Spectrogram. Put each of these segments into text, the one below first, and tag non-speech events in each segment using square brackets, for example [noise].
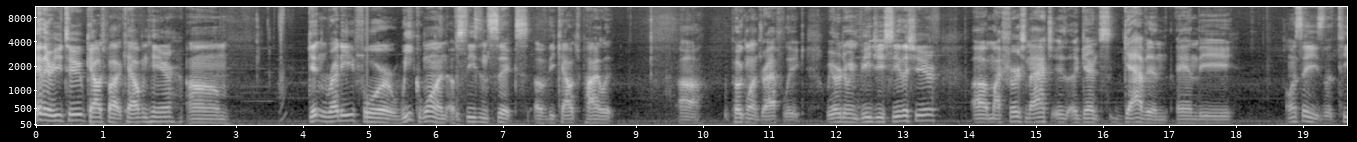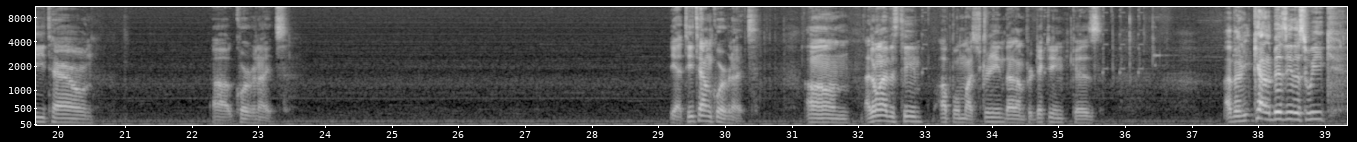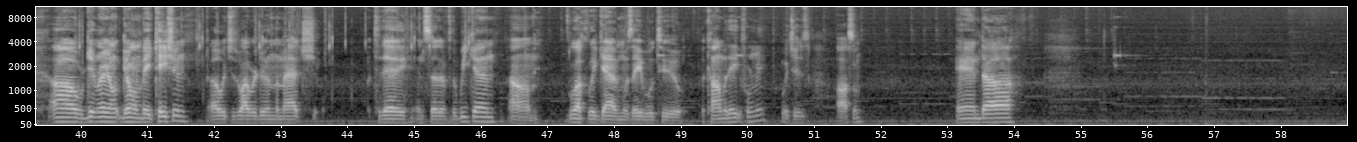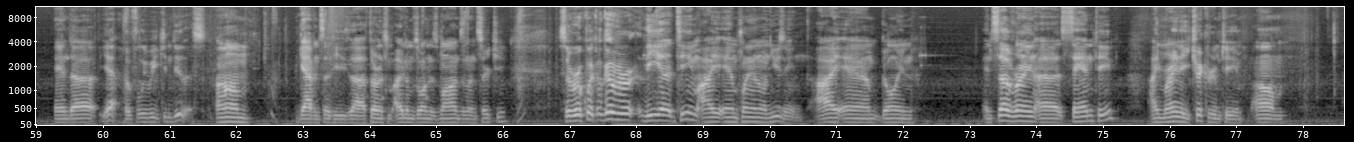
Hey there, YouTube. Couchpot Calvin here. Um, getting ready for week one of season six of the Couch Pilot uh, Pokemon Draft League. We are doing VGC this year. Uh, my first match is against Gavin and the. I want to say he's the T Town uh, Corviknights. Yeah, T Town Corviknights. Um, I don't have his team up on my screen that I'm predicting because I've been kind of busy this week. Uh, we're getting ready to go on vacation, uh, which is why we're doing the match today instead of the weekend. Um, luckily, Gavin was able to accommodate for me, which is awesome. And uh, and uh, yeah, hopefully we can do this. Um, Gavin said he's uh, throwing some items on his mons and then searching. So real quick, I'll go over the uh, team I am planning on using. I am going instead of running a sand team, I'm running a trick room team. Um,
